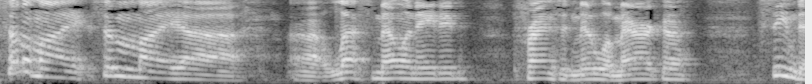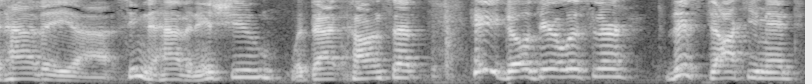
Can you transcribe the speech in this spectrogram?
Some of my some of my uh, uh, less melanated friends in Middle America seem to have a uh, seem to have an issue with that concept. Here you go, dear listener. This document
